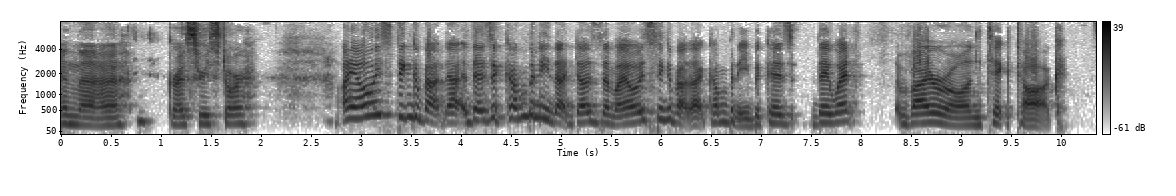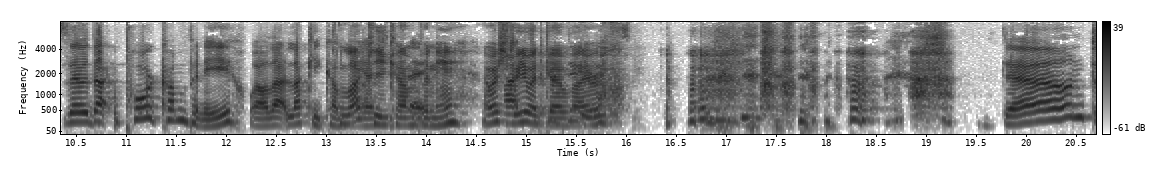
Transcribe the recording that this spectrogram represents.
in the grocery store. I always think about that. There's a company that does them. I always think about that company because they went viral on TikTok. So that poor company, well, that lucky company. I Lucky say, company. I wish we would go viral. Don't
